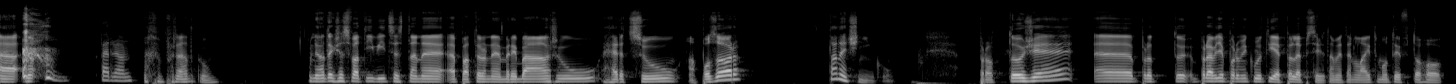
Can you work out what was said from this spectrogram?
uh, no, Pardon. v pořádku. No, takže svatý Vít se stane patronem rybářů, herců a pozor, tanečníků. Protože, eh, proto, pravděpodobně kvůli té epilepsii, že tam je ten leitmotiv toho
